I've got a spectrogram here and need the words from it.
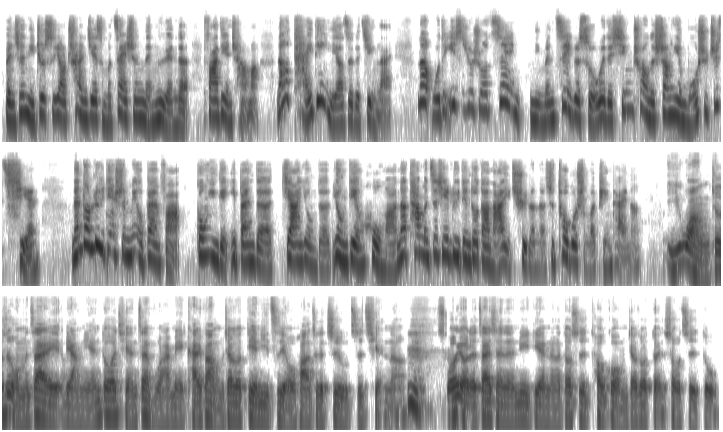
本身你就是要串接什么再生能源的发电厂嘛，然后台电也要这个进来。那我的意思就是说，在你们这个所谓的新创的商业模式之前，难道绿电是没有办法供应给一般的家用的用电户吗？那他们这些绿电都到哪里去了呢？是透过什么平台呢？以往就是我们在两年多前，政府还没开放我们叫做电力自由化这个制度之前呢，嗯，所有的再生能绿电呢都是透过我们叫做趸售制度，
